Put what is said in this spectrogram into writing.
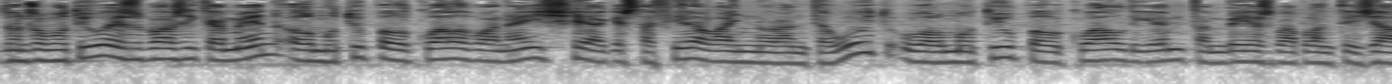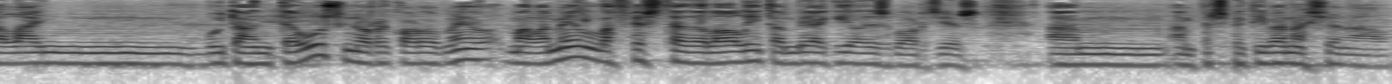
Doncs el motiu és bàsicament el motiu pel qual va néixer aquesta fira l'any 98 o el motiu pel qual, diguem, també es va plantejar l'any 81, si no recordo malament, la festa de l'oli també aquí a les Borges, amb, amb perspectiva nacional.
